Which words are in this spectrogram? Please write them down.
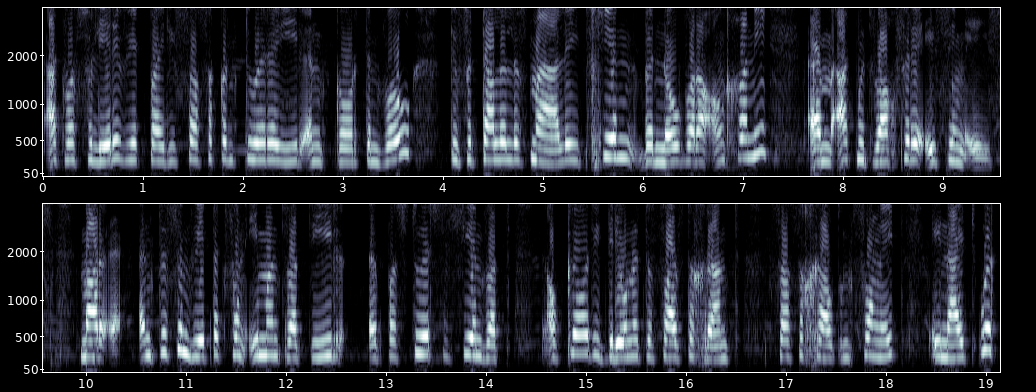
Ek was verlede week by die SASSA kantore hier in Carletonville. Toe vertel hulle vir my hulle het geen benul wat daar aangaan nie. Um, ek moet wag vir 'n SMS. Maar uh, intussen weet ek van iemand wat hier 'n pastoor se seun wat al klaar die R350 SASSA geld ontvang het en hy het ook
